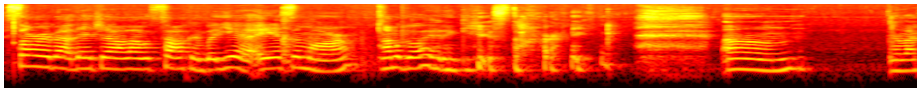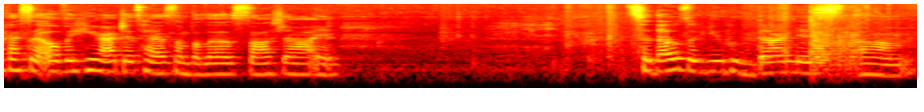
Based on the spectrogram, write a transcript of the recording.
Sorry about that, y'all. I was talking, but yeah, ASMR. I'm gonna go ahead and get started. um, and like I said, over here I just have some Bloves sauce, y'all. And to those of you who've done this, um,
